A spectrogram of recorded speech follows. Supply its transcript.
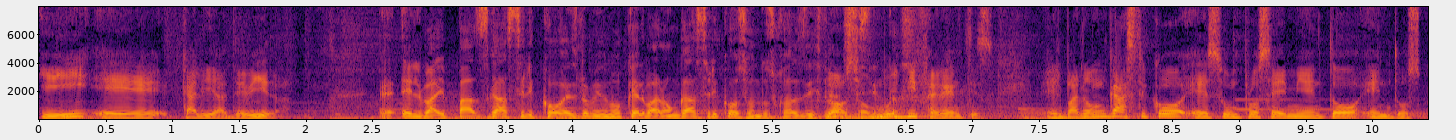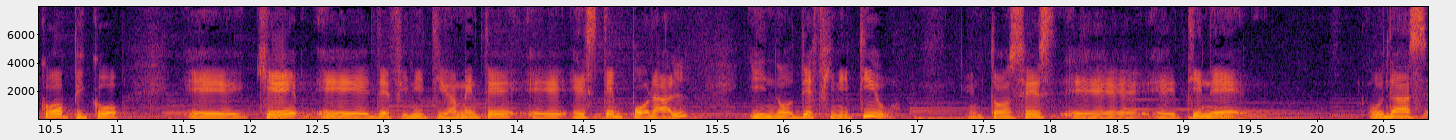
y eh, calidad de vida. ¿El bypass gástrico es lo mismo que el balón gástrico o son dos cosas diferentes? No, son muy diferentes. El balón gástrico es un procedimiento endoscópico eh, que eh, definitivamente eh, es temporal y no definitivo. Entonces, tiene unas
